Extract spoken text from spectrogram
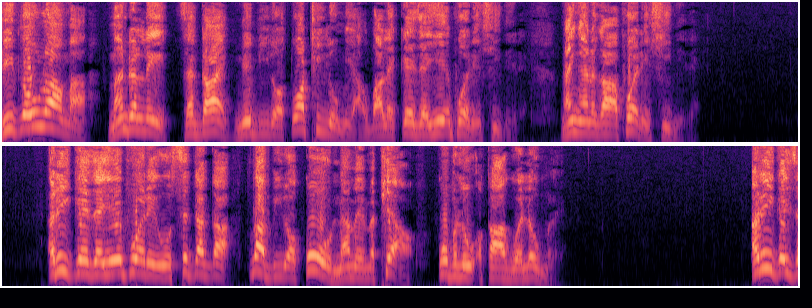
ဒီ၃လမှာမန္တလေးသကိုင်းနေပြီးတော့တွားထိလို့မရဘူး။ဘာလဲကယ်ဆယ်ရေးအဖွဲ့တွေရှိနေတယ်။နိုင်ငံတကာအဖွဲ့တွေရှိနေတယ်။အဲ့ဒီကယ်ဆယ်ရေးအဖွဲ့တွေကိုစစ်တပ်ကသတ်ပြီးတော့ကိုယ့်ကိုနာမည်မဖြတ်အောင်ကိုယ်ဘလို့အကာအကွယ်လုပ်မလဲ။အဲ့ဒီကိစ္စ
